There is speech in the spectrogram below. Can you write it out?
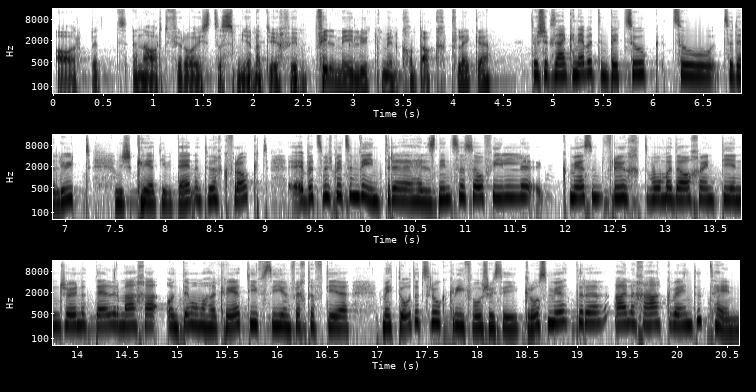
Arbeit, eine Art für uns, dass wir natürlich viel mehr Leute Kontakt pflegen müssen Du hast ja gesagt, neben dem Bezug zu, zu den Leuten ist Kreativität natürlich gefragt. Eben zum Beispiel jetzt im Winter äh, hat es nicht so, so viel Gemüse und Früchte, wo man da könnte einen schönen Teller machen könnte. Und dann muss man halt kreativ sein und vielleicht auf die Methoden zurückgreifen, die unsere Großmütter eigentlich angewendet haben.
